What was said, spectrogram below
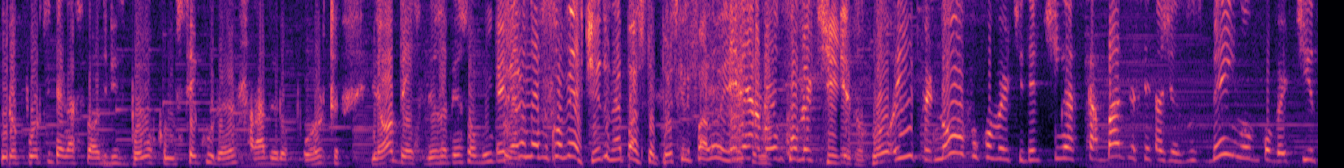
no aeroporto internacional de Lisboa, como segurança lá do aeroporto. Ele é uma benção. Deus abençoou muito Ele ele. era um novo convertido, né, pastor? Por isso que ele falou isso. Ele era né? novo convertido, no, hiper novo convertido. Ele tinha acabado de aceitar Jesus, bem novo convertido,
